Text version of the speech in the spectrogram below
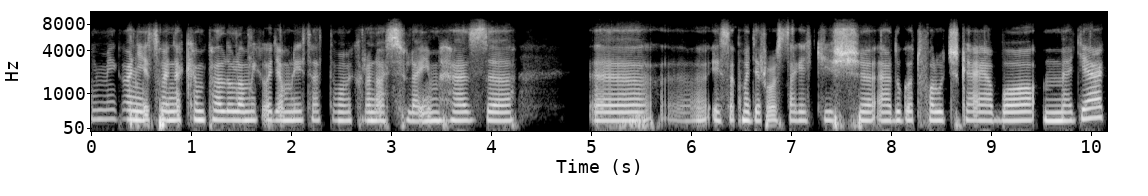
Én még annyit, hogy nekem például, amikor, hogy említettem, amikor a nagyszüleimhez Észak-Magyarország egy kis eldugott falucskájába megyek.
